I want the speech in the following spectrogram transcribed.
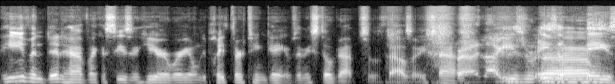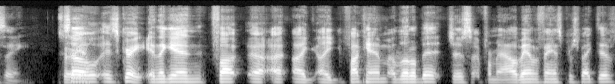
he even did have like a season here where he only played 13 games and he still got to the thousand. He snapped. Bro, like, he's he's Um, amazing. So, So, it's great. And again, fuck, uh, uh, like like fuck him a little bit, just from an Alabama fans' perspective.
